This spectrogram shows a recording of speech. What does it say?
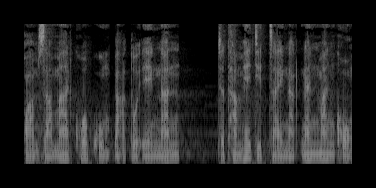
ความสามารถควบคุมปากตัวเองนั้น จะทำให้จิตใจหนักแน่นมั่นคง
